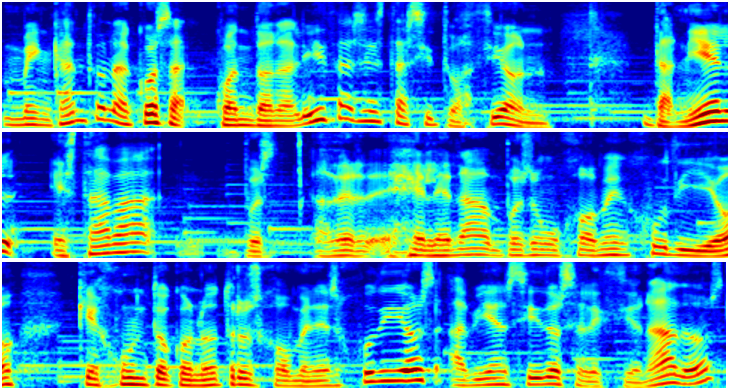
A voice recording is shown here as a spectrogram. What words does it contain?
me encanta una cosa, cuando analizas esta situación, Daniel estaba, pues, a ver, él era pues un joven judío que junto con otros jóvenes judíos habían sido seleccionados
